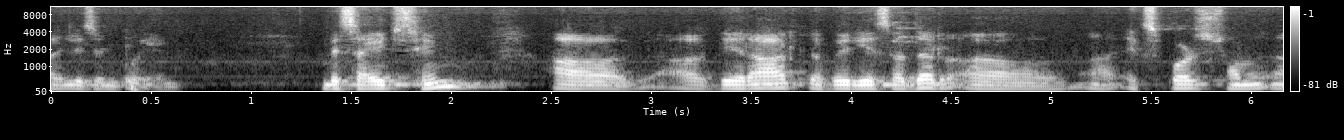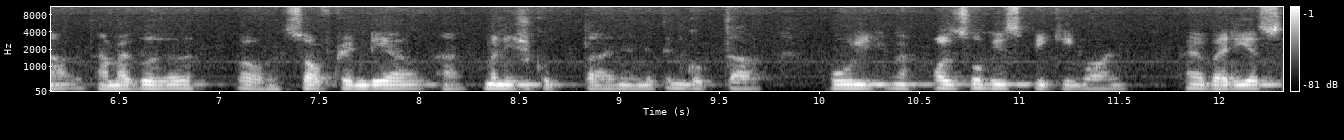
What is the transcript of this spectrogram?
listen to him. Besides him, uh, uh, there are various other uh, uh, experts from uh, Microsoft India, Manish Gupta and Nitin Gupta, who will also be speaking on various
